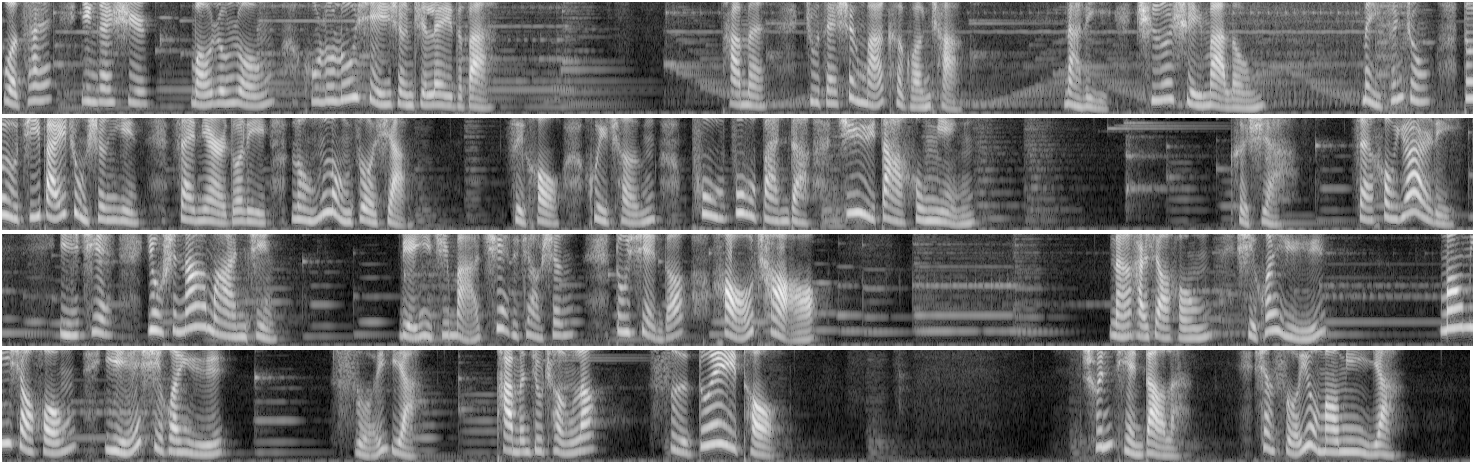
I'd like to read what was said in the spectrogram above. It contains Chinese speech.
我猜应该是毛茸茸、呼噜噜先生之类的吧。他们住在圣马可广场，那里车水马龙。每分钟都有几百种声音在你耳朵里隆隆作响，最后汇成瀑布般的巨大轰鸣。可是啊，在后院里，一切又是那么安静，连一只麻雀的叫声都显得好吵。男孩小红喜欢鱼。猫咪小红也喜欢鱼，所以呀，他们就成了死对头。春天到了，像所有猫咪一样，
